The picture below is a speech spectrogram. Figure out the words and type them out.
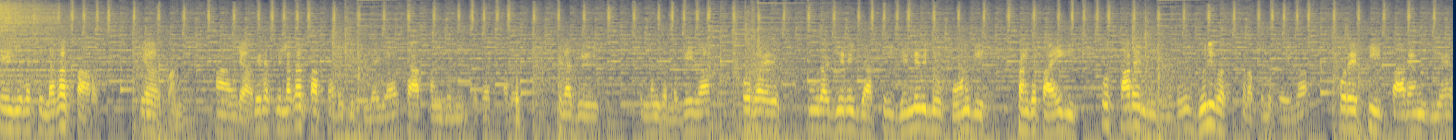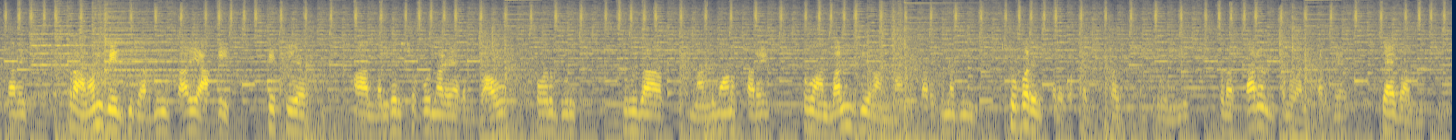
ਇਹ ਜਿਹੜਾ ਕਿ ਲਗਾਤਾਰ ਚਾਰ ਪੰਜ ਹਾਂ ਚਾਰ। ਜਿਹੜਾ ਕਿ ਲਗਾਤਾਰ ਸਾਡੇ ਵਿੱਚ ਚੱਲਿਆ ਜਾ ਚਾਰ ਪੰਜ ਦਿਨ ਤੱਕ ਸਾਡੇ ਜਿਹੜਾ ਕਿ ਲੰਗਰ ਲੱਗੇਗਾ ਔਰ ਪੂਰਾ ਜਿਹੜੇ ਯਾਤਰੀ ਜਿੰਨੇ ਵੀ ਲੋਕ ਹੋਣਗੇ ਸੰਗਤ ਆਏਗੀ ਉਹ ਸਾਰੇ ਲੋਕ ਯੂਨੀਵਰਸਿਟੀ ਕਲੱਬ ਨੂੰ ਹੋਏਗਾ ਔਰ ਅਸੀਂ ਸਾਰਿਆਂ ਨੂੰ ਜੀ ਹੈ ਸਾਰੇ ਭਰਾਵਾਂ ਨੂੰ ਬੇਨਤੀ ਕਰਦੇ ਹਾਂ ਸਾਰੇ ਆ ਕੇ ਇੱਥੇ ਆ ਲੰਗਰ ਛਕੋ ਨਾਲੇ ਆ ਕੇ ਪਾਓ ਔਰ ਗੁਰੂ ਗੁਰੂ ਦਾ ਆਨੰਦ ਮਾਣੋ ਸਾਰੇ ਭਗਵਾਨ ਵਾਲੀ ਜੀ ਆਨੰਦ ਮਾਣੋ ਸਾਰੇ ਉਹਨਾਂ ਦੀ ਇਸ ਤਰ੍ਹਾਂ ਥੋੜਾ ਸਾਰਿਆਂ ਨੂੰ ਧੰਨਵਾਦ ਕਰਦੇ ਹਾਂ ਜੈ ਬਾਬਾ ਜੈ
